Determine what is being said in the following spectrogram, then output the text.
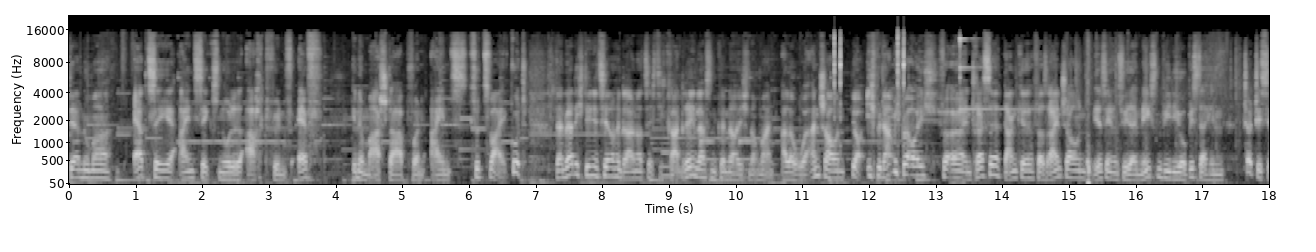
der Nummer RC16085F in einem Maßstab von 1 zu 2. Gut, dann werde ich den jetzt hier noch in 360 Grad drehen lassen. Könnt ihr euch nochmal in aller Ruhe anschauen. Ja, ich bedanke mich bei euch für euer Interesse. Danke fürs Reinschauen. Wir sehen uns wieder im nächsten Video. Bis dahin, tschüss,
